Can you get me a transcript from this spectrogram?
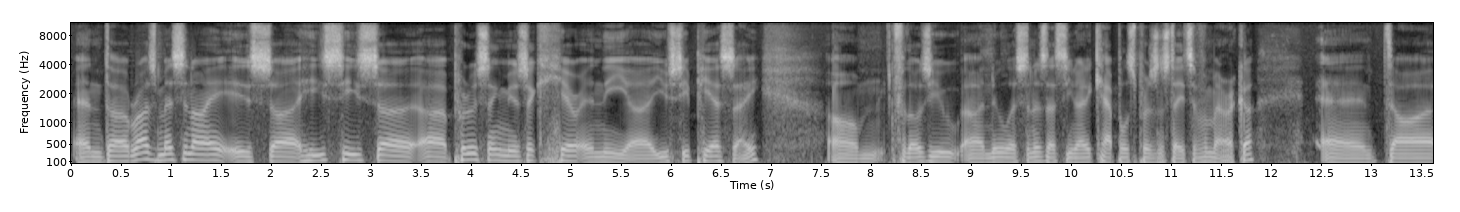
And uh, Raz Mesinai is uh, he's he's uh, uh, producing music here in the uh, UCPSA. Um, for those of you uh, new listeners, that's the United Capitalist Prison States of America, and uh,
